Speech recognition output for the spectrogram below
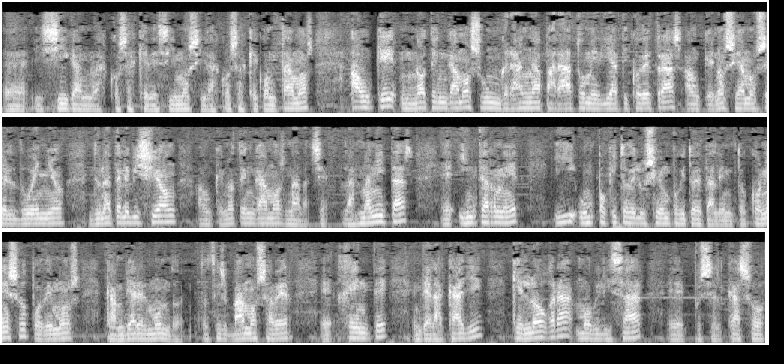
eh, y sigan las cosas que decimos y las cosas que contamos, aunque no tengamos un gran aparato mediático detrás, aunque no seamos el dueño de una televisión, aunque no tengamos nada. las manitas, eh, internet y un poquito de ilusión, un poquito de talento. Con eso podemos cambiar el mundo. Entonces vamos a ver eh, gente de la calle que logra movilizar, eh, pues el caso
